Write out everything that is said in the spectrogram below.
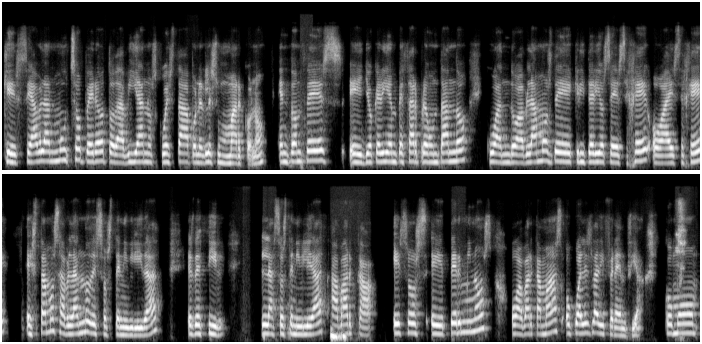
que se hablan mucho, pero todavía nos cuesta ponerles un marco, ¿no? Entonces, eh, yo quería empezar preguntando, cuando hablamos de criterios ESG o ASG, ¿estamos hablando de sostenibilidad? Es decir, la sostenibilidad abarca esos eh, términos o abarca más o cuál es la diferencia? ¿Cómo,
